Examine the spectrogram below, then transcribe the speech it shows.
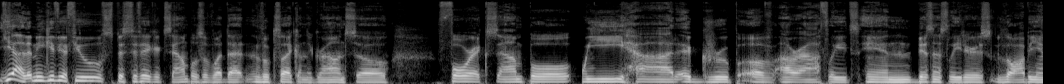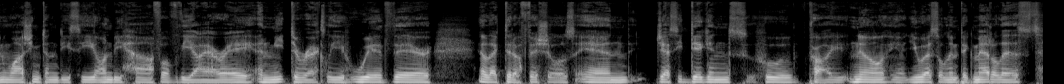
Yeah, let me give you a few specific examples of what that looks like on the ground. So, For example, we had a group of our athletes and business leaders lobby in Washington, D.C. on behalf of the IRA and meet directly with their elected officials. And Jessie Diggins, who probably know, you know, U.S. Olympic medalist,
